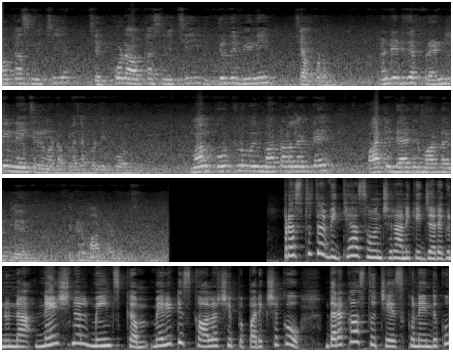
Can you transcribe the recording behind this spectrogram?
అవకాశం ఇచ్చి చెప్పుకునే అవకాశం ఇచ్చి ఇద్దరిది విని చెప్పడం. అంటే it is a friendly nature అనమాట అట్లా చెప్పండి కోర్టు. మా కోర్టులో మీరు మాట్లాడాలంటే పార్టీ డైరెక్ట్ మాట్లాడడానికి లేదు. ఇక్కడ మాట్లాడవచ్చు ప్రస్తుతం విద్యా సంవత్సరానికి జరగనున్న national means cum merit scholarship పరీక్షకు దరఖాస్తు చేసుకునేందుకు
